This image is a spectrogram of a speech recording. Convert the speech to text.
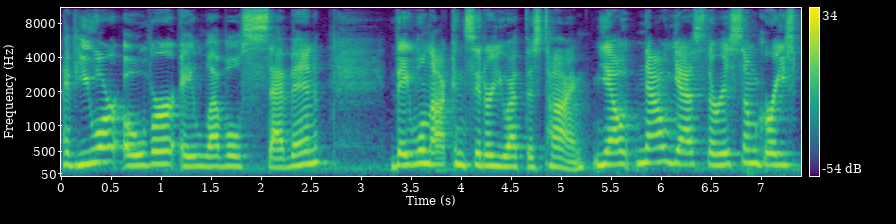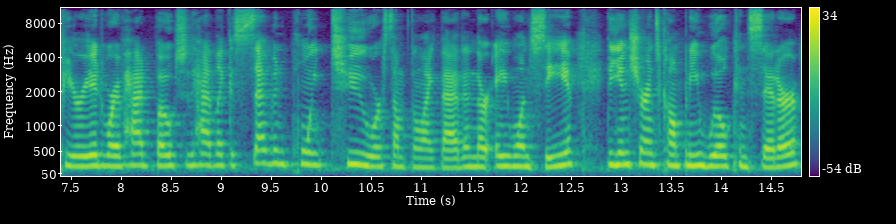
If you are over a level seven, they will not consider you at this time. Know, now, yes, there is some grace period where I've had folks who had like a 7.2 or something like that in their A1C. The insurance company will consider.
